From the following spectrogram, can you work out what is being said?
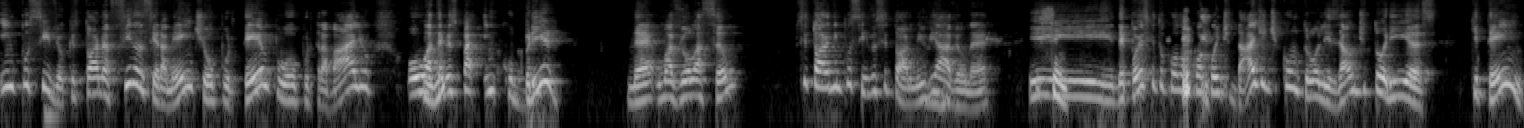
impossível, que torna financeiramente, ou por tempo, ou por trabalho, ou uhum. até mesmo para encobrir né, uma violação, se torna impossível, se torna inviável, né? E Sim. depois que tu colocou a quantidade de controles, auditorias que tem,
